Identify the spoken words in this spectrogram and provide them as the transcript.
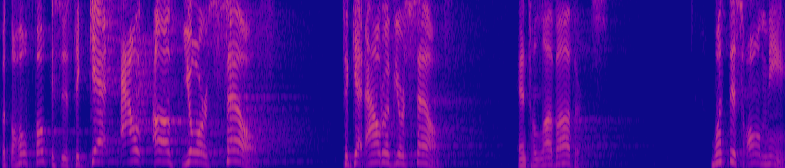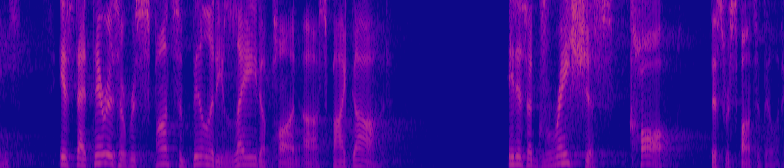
But the whole focus is to get out of yourself, to get out of yourself and to love others. What this all means is that there is a responsibility laid upon us by God. It is a gracious call, this responsibility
